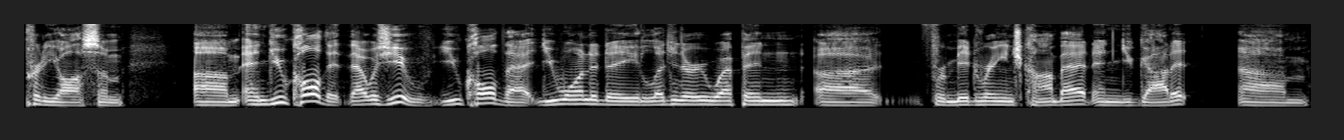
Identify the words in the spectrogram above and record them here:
pretty awesome. Um, and you called it. That was you. You called that. You wanted a legendary weapon uh, for mid range combat, and you got it. Um,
